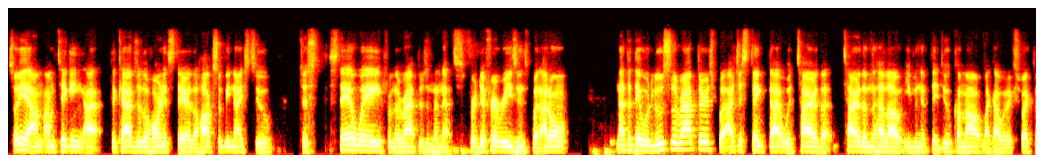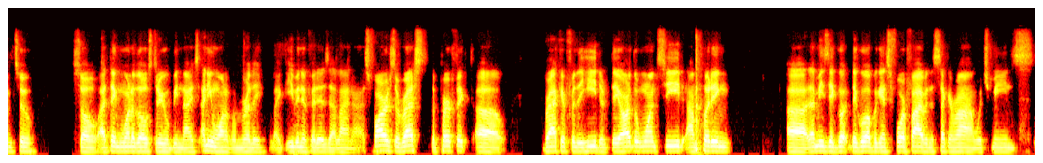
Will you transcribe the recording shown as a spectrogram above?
So yeah, I'm I'm taking uh, the Cavs or the Hornets there. The Hawks would be nice too. Just stay away from the Raptors and the Nets for different reasons, but I don't not that they would lose to the Raptors, but I just think that would tire that tire them the hell out, even if they do come out like I would expect them to. So I think one of those three will be nice. Any one of them really, like even if it is Atlanta. As far as the rest, the perfect uh bracket for the Heat, if they are the one seed, I'm putting uh that means they go they go up against four or five in the second round, which means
